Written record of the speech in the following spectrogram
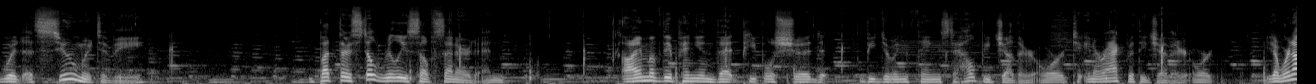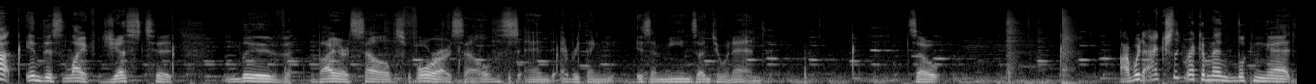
would assume it to be but they're still really self-centered and I'm of the opinion that people should be doing things to help each other or to interact with each other or you know we're not in this life just to live by ourselves for ourselves and everything is a means unto an end so I would actually recommend looking at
